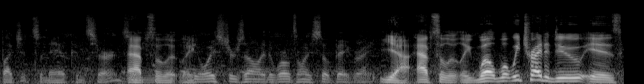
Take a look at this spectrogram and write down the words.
budgets and they have concerns. Absolutely. The oyster's only, the world's only so big, right? Yeah, absolutely. Well, what we try to do is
